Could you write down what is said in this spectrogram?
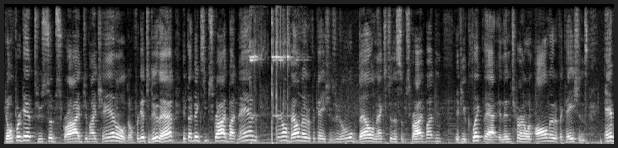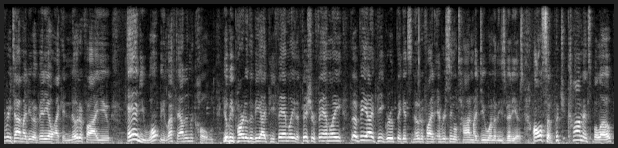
Don't forget to subscribe to my channel. Don't forget to do that. Hit that big subscribe button and turn on bell notifications. There's a little bell next to the subscribe button. If you click that and then turn on all notifications every time I do a video I can notify you and you won't be left out in the cold. You'll be part of the VIP family the Fisher family the VIP group that gets notified every single time I do one of these videos. Also put your comments below.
